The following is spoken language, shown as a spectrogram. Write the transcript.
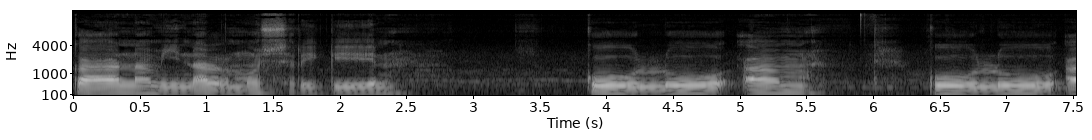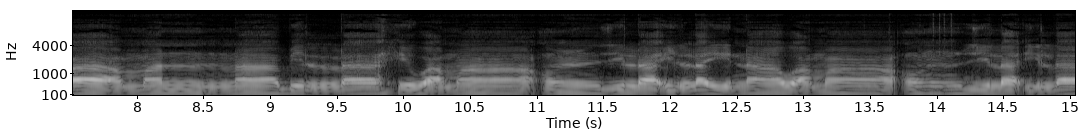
kana minal musyrikin. Kulu am Kulu amanna billahi wa ma unzila ilaina wa ma unzila ila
